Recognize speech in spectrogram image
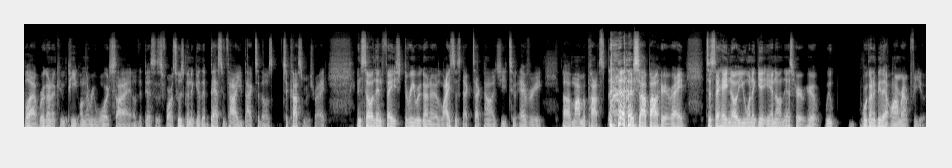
but we're going to compete on the reward side of the business for us who's going to give the best value back to those to customers, right? And so then phase three, we're going to license that technology to every uh, mom and pop shop out here, right? To say, hey, no, you want to get in on this? Here, here, we we're going to be that arm ramp for you.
